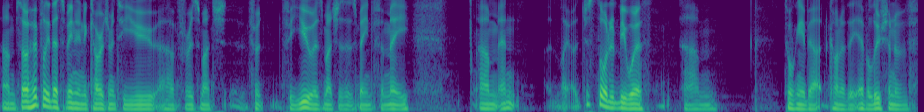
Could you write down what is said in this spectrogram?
Um, so hopefully that's been an encouragement to you uh, for as much for for you as much as it's been for me. Um, and like, I just thought it'd be worth um, talking about kind of the evolution of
